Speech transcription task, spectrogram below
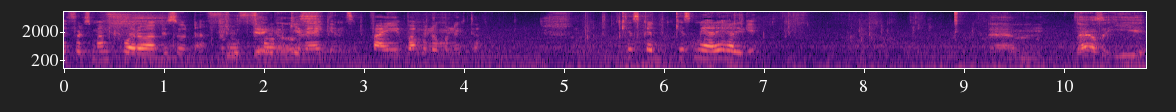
Det føles som en Poirot-episode. Fotgjenger, folk i veien som veiber med lommelykta. Hva skal, vi gjøre i helga? Um, nei, altså, i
